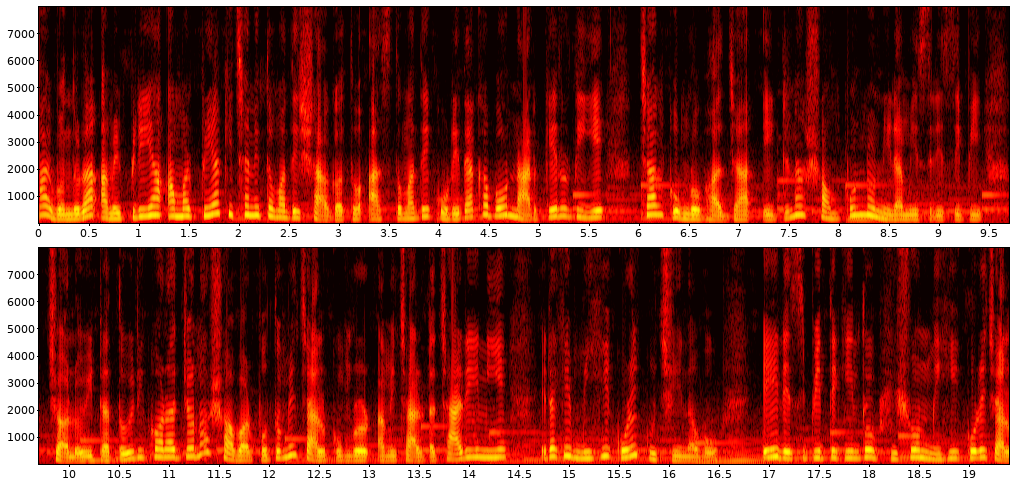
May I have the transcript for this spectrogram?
হাই বন্ধুরা, আমি প্রিয়া। আমার প্রিয়া কিচেনে তোমাদের স্বাগত। আজ তোমাদের করে দেখাবো নারকেল দিয়ে চাল কুমড়ো ভাজা। এটা না সম্পূর্ণ নিরামিষ রেসিপি চলো এটা তৈরি করার জন্য সবার প্রথমে চাল কুমড়োর আমি চালটা ছাড়িয়ে নিয়ে এটাকে মিহি করে কুচিয়ে নেব। এই রেসিপিতে কিন্তু ভীষণ মিহি করে চাল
